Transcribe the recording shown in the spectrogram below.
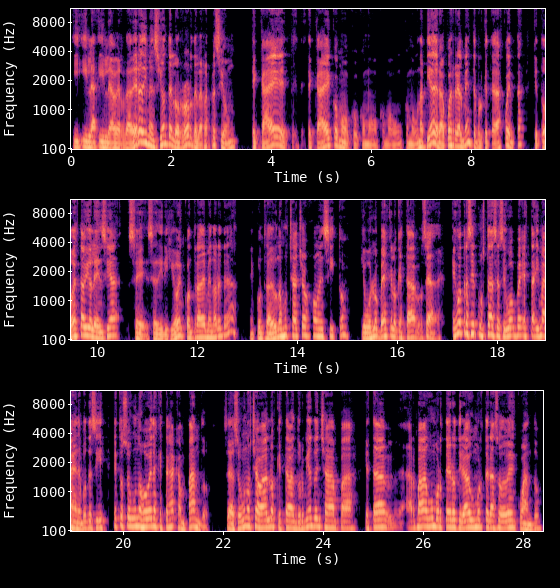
Y, y, la, y la verdadera dimensión del horror de la represión te cae, te, cae como, como, como, como, una piedra, pues realmente, porque te das cuenta que toda esta violencia se, se, dirigió en contra de menores de edad, en contra de unos muchachos jovencitos que vos los ves que lo que está, o sea, en otras circunstancias, si vos ves estas imágenes, vos decís, estos son unos jóvenes que están acampando. O sea, son unos chavalos que estaban durmiendo en champas, que estaban, armaban un mortero, tiraban un morterazo de vez en cuando,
